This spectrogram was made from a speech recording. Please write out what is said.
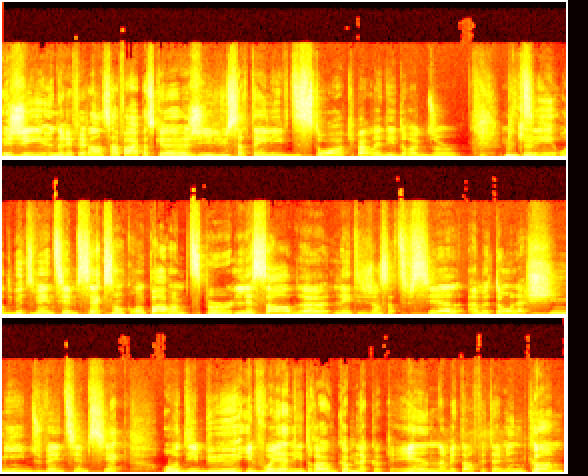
j'ai une référence à faire parce que j'ai lu certains livres d'histoire qui parlaient des drogues dures. Au début du 20e siècle, si on compare un petit peu l'essor de l'intelligence artificielle à, mettons, la chimie du 20e siècle, au début, ils voyaient les drogues comme la cocaïne, la méthamphétamine, comme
